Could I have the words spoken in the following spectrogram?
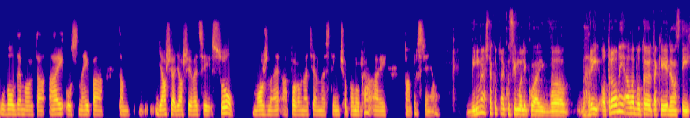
u Voldemorta, aj u Snape'a tam ďalšie a ďalšie veci sú možné a porovnateľné s tým, čo ponúka mhm. aj pán prstenov. Vnímaš takúto nejakú symboliku aj v hry o tróny, alebo to je taký jeden z tých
